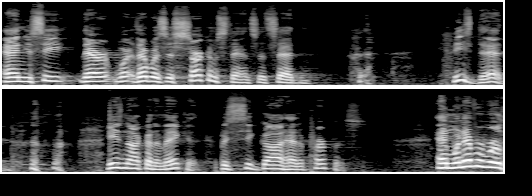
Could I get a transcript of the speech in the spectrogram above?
And you see, there, there was this circumstance that said, he's dead. he's not going to make it. But you see, God had a purpose. And whenever we're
